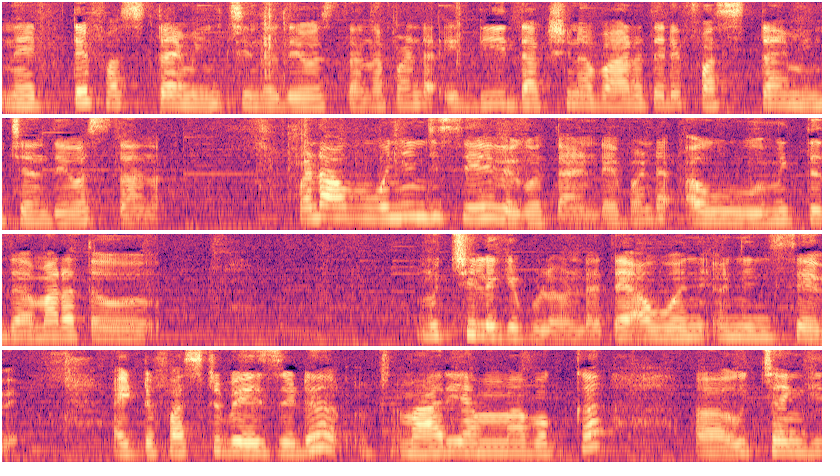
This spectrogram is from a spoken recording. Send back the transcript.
ನೆಟ್ಟೆ ಫಸ್ಟ್ ಟೈಮ್ ಇಂಚಿನ ದೇವಸ್ಥಾನ. ಪಂಡ ಇಡೀ ದಕ್ಷಿಣ ಭಾರತಡೆ ಫಸ್ಟ್ ಟೈಮ್ ಇಂಚಿನ ದೇವಸ್ಥಾನ. ಪಂಡ ಅವು ಒಂಜೊಂಜಿ ಸೇವೆ ಗೊತ್ತಾಂಡೆ ಪಂಡ ಅವು ಮಿತ್ತದ ಮರತ ಮುಚ್ಚಿಲೆಗೆ ಪುಳೊಂಡತೆ ಅವು ಒಂಜ್ ಸೇವೆ. ಐಟ್ ಫಸ್ಟ್ ಬೇಸ್ಡ್ ಮಾರಿಯಮ್ಮ ಬೊಕ್ಕ ಉಚ್ಚಂಗಿ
